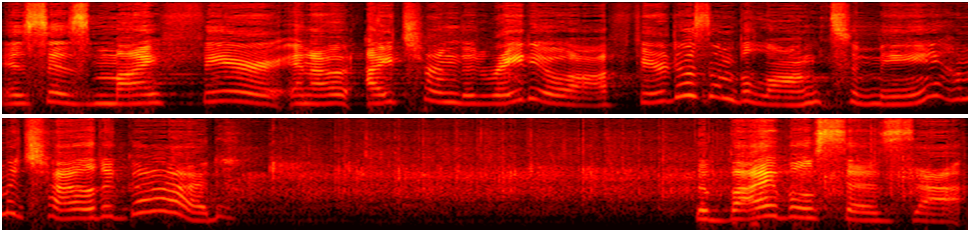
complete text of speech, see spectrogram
It says, my fear. And I, I turned the radio off. Fear doesn't belong to me. I'm a child of God. The Bible says that.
